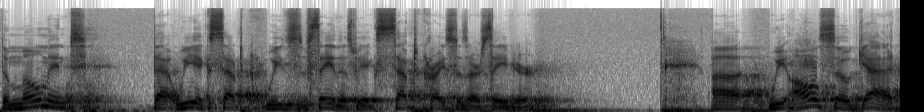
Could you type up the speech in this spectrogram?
The moment that we accept, we say this, we accept Christ as our Savior, uh, we also get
